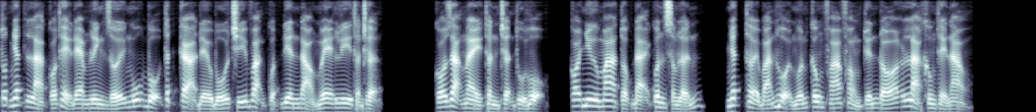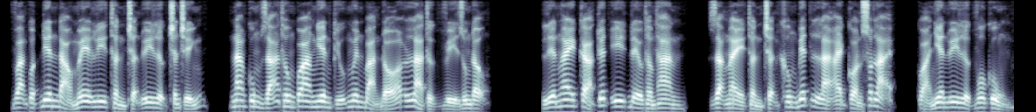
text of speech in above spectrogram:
tốt nhất là có thể đem linh giới ngũ bộ tất cả đều bố trí vạn quật điên đảo mê ly thần trận. Có dạng này thần trận thủ hộ, coi như ma tộc đại quân xâm lấn, nhất thời bán hội muốn công phá phòng tuyến đó là không thể nào. Vạn quật điên đảo mê ly thần trận uy lực chân chính, nam cung giã thông qua nghiên cứu nguyên bản đó là thực vì rung động. Liền ngay cả tuyết y đều thầm than, dạng này thần trận không biết là ai còn xuất lại quả nhiên uy lực vô cùng,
